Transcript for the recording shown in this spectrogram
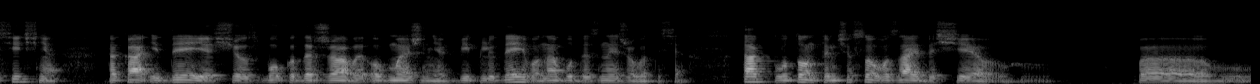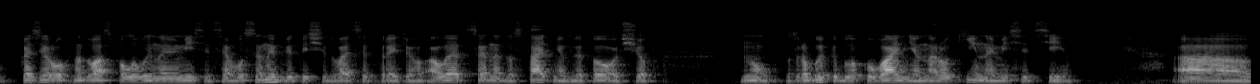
січня така ідея, що з боку держави обмеження в бік людей, вона буде знижуватися. Так, Плутон тимчасово зайде ще в, е, в Козірог на 2,5 місяця восени 2023, але це недостатньо для того, щоб ну, зробити блокування на роки, на місяці. А,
